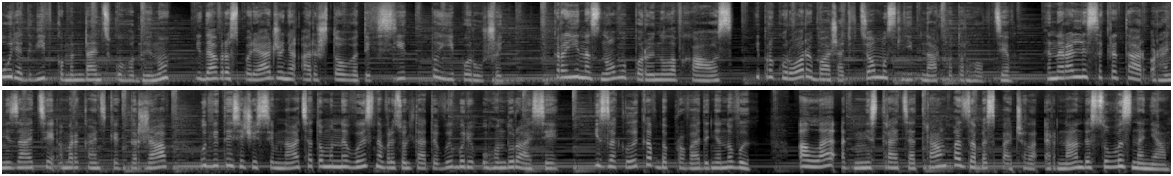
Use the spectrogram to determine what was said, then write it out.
Уряд вів комендантську годину і дав розпорядження арештовувати всіх, хто її порушить. Країна знову поринула в хаос, і прокурори бачать в цьому слід наркоторговців. Генеральний секретар Організації американських держав у 2017-му не визнав результати виборів у Гондурасі і закликав до проведення нових. Але адміністрація Трампа забезпечила Ернандесу визнання.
